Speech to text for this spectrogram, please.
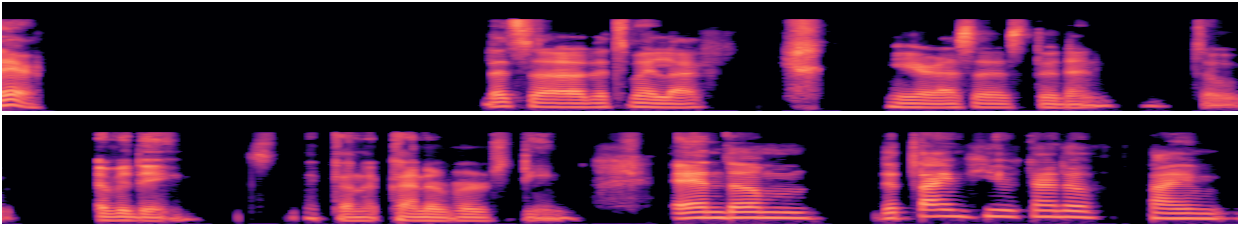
There. That's uh that's my life here as a student. So every day it's kind of kind of routine. And um the time here kind of time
